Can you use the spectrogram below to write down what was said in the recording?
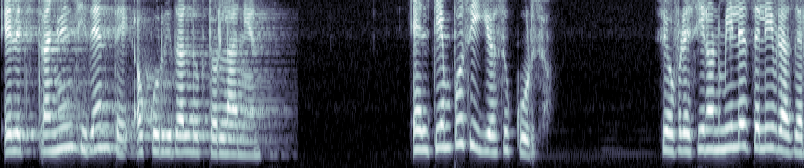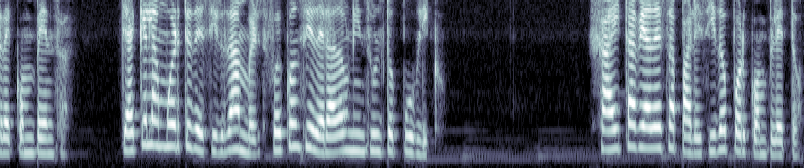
El extraño incidente ocurrido al Dr. Lanyon. El tiempo siguió su curso. Se ofrecieron miles de libras de recompensas, ya que la muerte de Sir Danvers fue considerada un insulto público. Hyde había desaparecido por completo,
